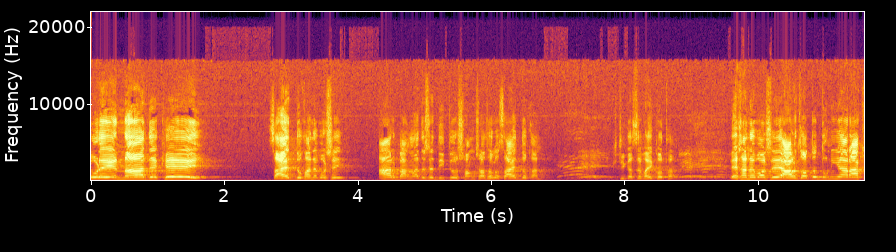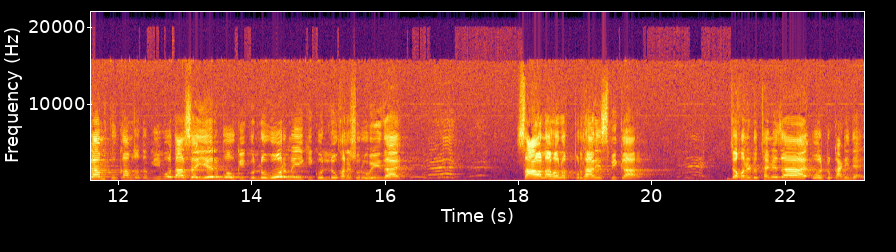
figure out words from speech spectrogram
পড়ে না দেখে চায়ের দোকানে বসে আর বাংলাদেশের দ্বিতীয় সংসদ হলো চায়ের দোকান। ঠিক আছে ভাই কথা? এখানে বসে আর যত দুনিয়ার আকাম কুকাম যত গিবত আছে, এর বউ কি করল, ওর মেয়ে কি করল, ওখানে শুরু হয়ে যায়। চাওয়ালা হলো প্রধান স্পিকার। যখন একটু থেমে যায়, ও একটু কাটি দেয়।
